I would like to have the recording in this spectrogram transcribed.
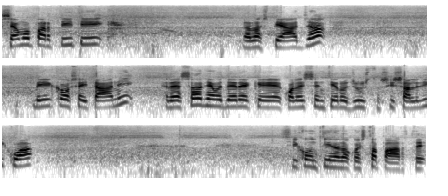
siamo partiti dalla spiaggia. Mirko Seitani adesso andiamo a vedere che, qual è il sentiero giusto. Si sale di qua. Si continua da questa parte.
